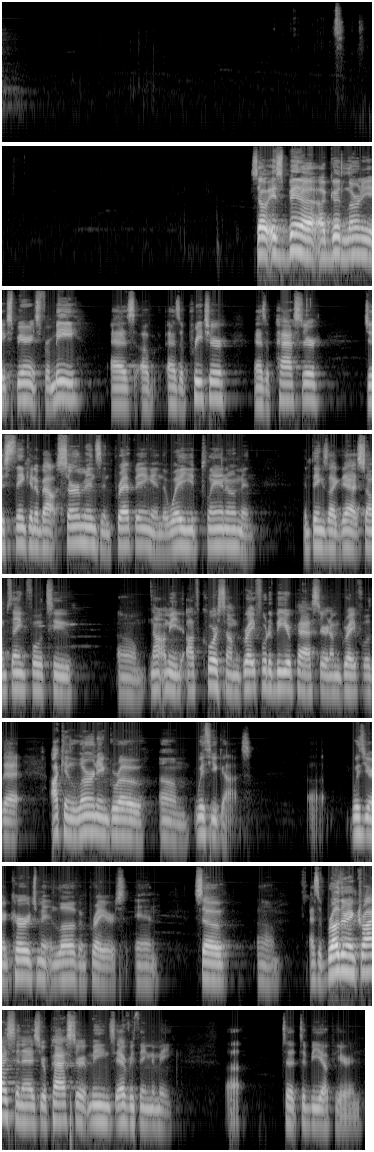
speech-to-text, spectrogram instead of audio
So it's been a, a, good learning experience for me as a, as a preacher, as a pastor, just thinking about sermons and prepping and the way you'd plan them and, and things like that. So I'm thankful to um, not, I mean, of course, I'm grateful to be your pastor, and I'm grateful that I can learn and grow um, with you guys, uh, with your encouragement and love and prayers. And so, um, as a brother in Christ and as your pastor, it means everything to me uh, to, to be up here and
